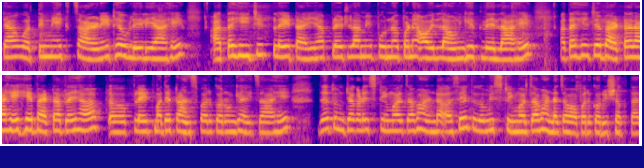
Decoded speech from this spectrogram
त्यावरती मी एक चाळणी ठेवलेली आहे. आता ही जी प्लेट आहे या प्लेटला मी पूर्णपणे ऑइल लावून घेतलेलं आहे. आता हे जे बॅटर आहे हे बॅटर आपल्या ह्या प्लेटमध्ये ट्रान्सफर करून घ्यायचं आहे. जर तुमच्याकडे स्टीमरचा भांडा असेल तर तुम्ही स्टीमरचा भांड्याचा वापर करू शकतात.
